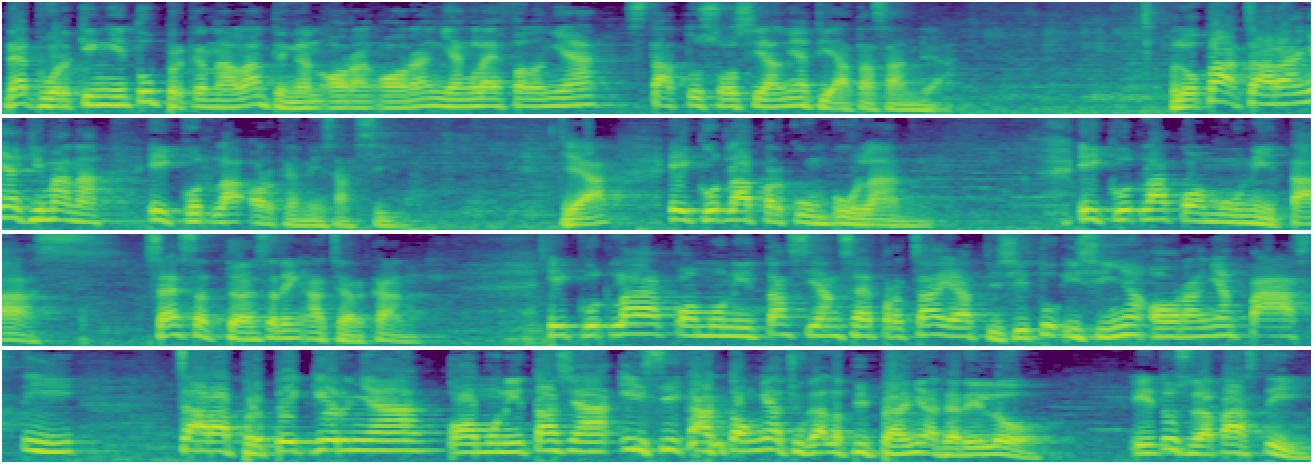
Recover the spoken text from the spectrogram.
networking itu berkenalan dengan orang-orang yang levelnya status sosialnya di atas Anda. Loh Pak, caranya gimana? Ikutlah organisasi. Ya, ikutlah perkumpulan. Ikutlah komunitas. Saya sudah sering ajarkan. Ikutlah komunitas yang saya percaya di situ isinya orang yang pasti cara berpikirnya, komunitasnya, isi kantongnya juga lebih banyak dari lo. Itu sudah pasti.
